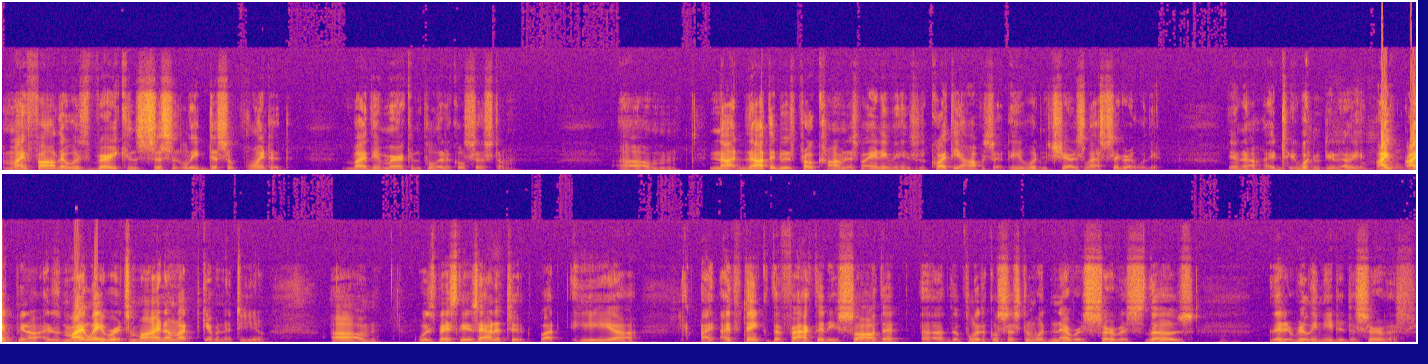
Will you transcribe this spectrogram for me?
my father was very consistently disappointed by the American political system. Um, not not that he was pro-communist by any means. Quite the opposite. He wouldn't share his last cigarette with you. You know, I, wouldn't. You know, I, I, you know, it's my labor. It's mine. I'm not giving it to you. Um, was basically his attitude. But he, uh, I, I think the fact that he saw that uh, the political system would never service those that it really needed to service.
